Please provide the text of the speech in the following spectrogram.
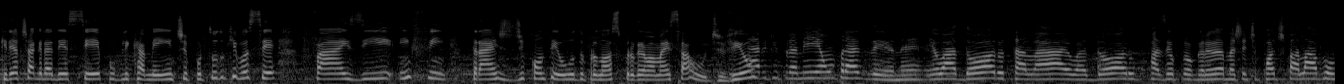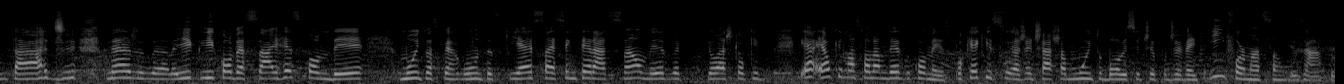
Queria te agradecer publicamente por tudo que você faz e, enfim, traz de conteúdo para o nosso programa Mais Saúde, viu? Você sabe que para mim é um prazer, né? Eu adoro estar tá lá, eu adoro fazer o programa, a gente pode falar à vontade, né, Gisela? E, e conversar e responder muito as perguntas, que essa, essa interação mesmo é Eu acho que é o que é, é o que nós falamos desde o começo. Por que, que isso, a gente acha muito bom esse tipo de evento? Informação. Exato.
